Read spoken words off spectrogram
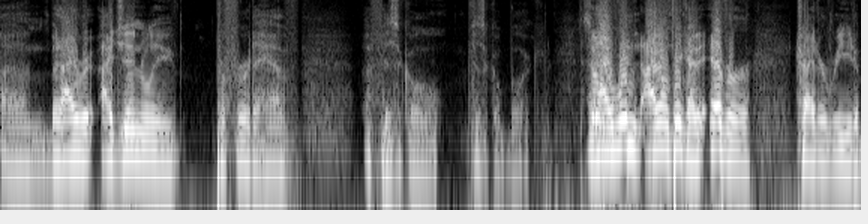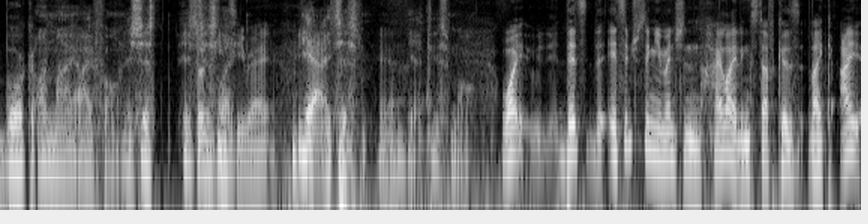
um, but I re- I generally prefer to have a physical physical book. So and I wouldn't. I don't think I'd ever try to read a book on my iPhone. It's just it's so just like right? yeah, it's just Yeah. yeah too small. Why? That's it's interesting you mentioned highlighting stuff because like I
